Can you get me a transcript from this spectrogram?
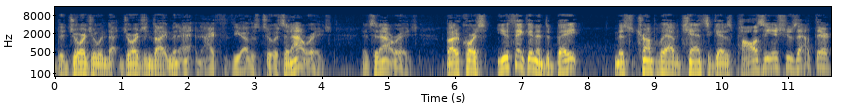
the Georgia Georgia indictment, and I the others too. It's an outrage. It's an outrage. But of course, you think in a debate, Mr. Trump will have a chance to get his policy issues out there,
